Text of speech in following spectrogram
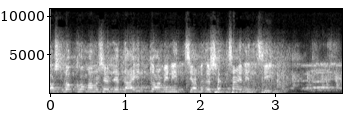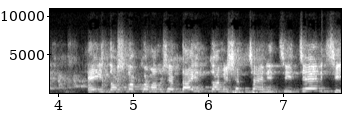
দশ লক্ষ মানুষের যে দায়িত্ব আমি নিচ্ছি, আমি তো স্বেচ্ছায় নিচ্ছি। এই দশ লক্ষ মানুষের দায়িত্ব আমি স্বেচ্ছায় নিচ্ছি, চেয়ে নিচ্ছি।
